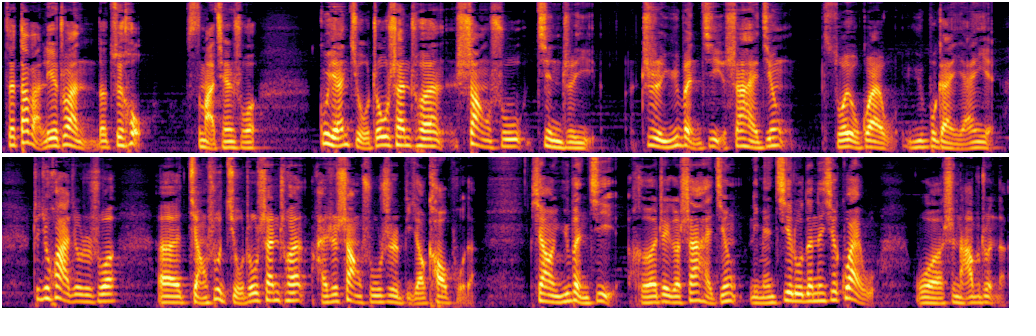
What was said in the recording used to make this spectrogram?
在《大阪列传》的最后。司马迁说：“故言九州山川尚书尽之矣。至于本纪《山海经》，所有怪物，余不敢言也。”这句话就是说，呃，讲述九州山川还是《尚书》是比较靠谱的。像《虞本纪》和这个《山海经》里面记录的那些怪物，我是拿不准的。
